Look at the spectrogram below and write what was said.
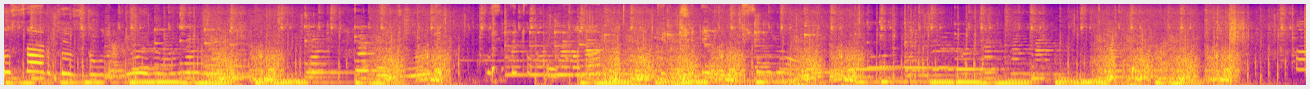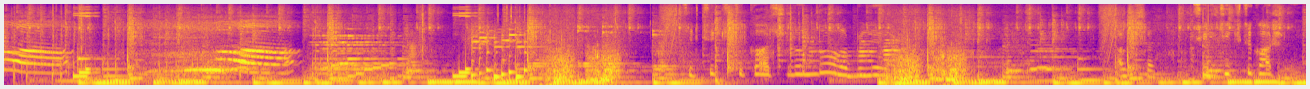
Nasıl inanamıyorum. Evet, bunun da kötü o kadar da bir şey değil. Karşılığında olabilir. Arkadaşlar tilki kiti karşılığında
